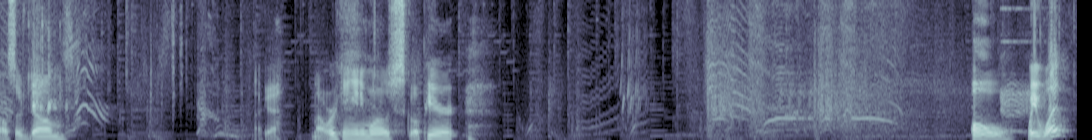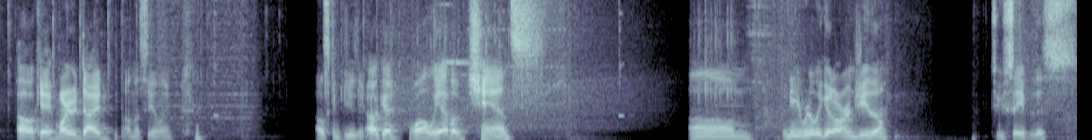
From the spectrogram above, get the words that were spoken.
Also dumb. Okay, not working anymore. Let's just go up here. Oh, wait, what? Oh, okay. Mario died on the ceiling. that was confusing. Okay, well, we have a chance. Um, we need really good RNG, though, to save this.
